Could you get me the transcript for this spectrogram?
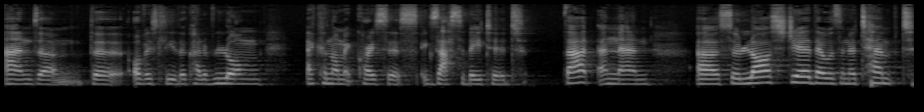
And um, the obviously the kind of long economic crisis exacerbated that. And then, uh, so last year there was an attempt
